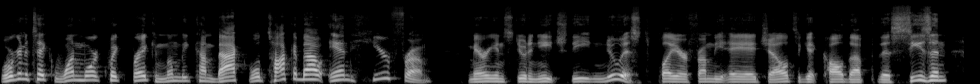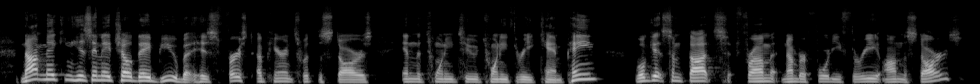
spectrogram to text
We're going to take one more quick break, and when we come back, we'll talk about and hear from Marian Studenic, the newest player from the AHL to get called up this season, not making his NHL debut, but his first appearance with the Stars in the 22 23 campaign. We'll get some thoughts from number 43 on the Stars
